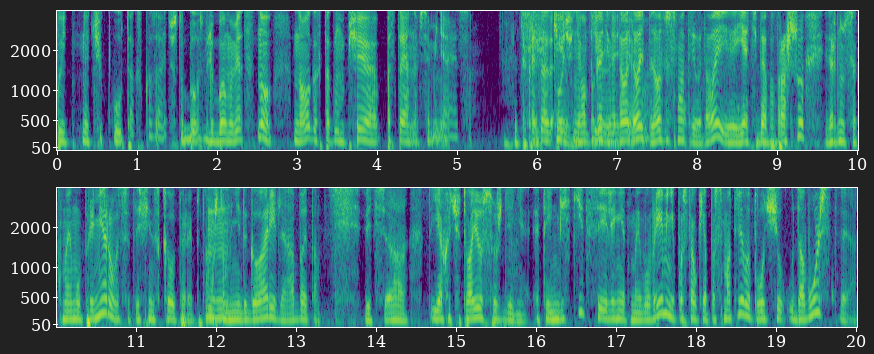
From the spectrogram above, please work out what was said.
быть на чеку, так сказать, чтобы в любой момент... Ну, в налогах так вообще постоянно все меняется. Так, это Кирилл, очень ну, погоди, давай, давай, давай посмотри, вот давай я тебя попрошу вернуться к моему примеру вот с этой финской оперой, потому mm-hmm. что мы не договорили об этом. Ведь э, я хочу твое суждение. Это инвестиции или нет моего времени? После того, как я посмотрел и получил удовольствие,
